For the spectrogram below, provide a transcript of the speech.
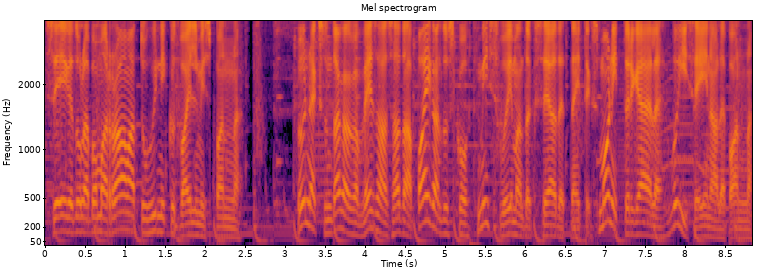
seega tuleb oma raamatuhunnikud valmis panna Õnneks on taga ka Vesa sada paigalduskoht, mis võimaldaks seadet näiteks monitori käele või seinale panna.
